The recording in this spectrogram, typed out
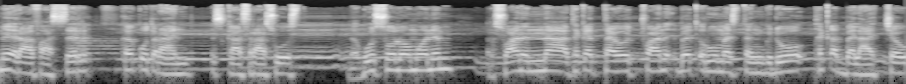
ምዕራፍ 10 ከቁጥር 1 እስከ 13። ንጉሥ ሶሎሞንም እርሷንና ተከታዮቿን በጥሩ መስተንግዶ ተቀበላቸው።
